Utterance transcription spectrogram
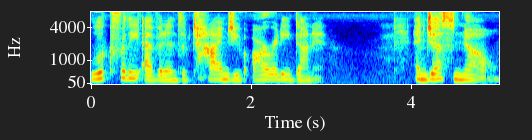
Look for the evidence of times you've already done it. And just know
